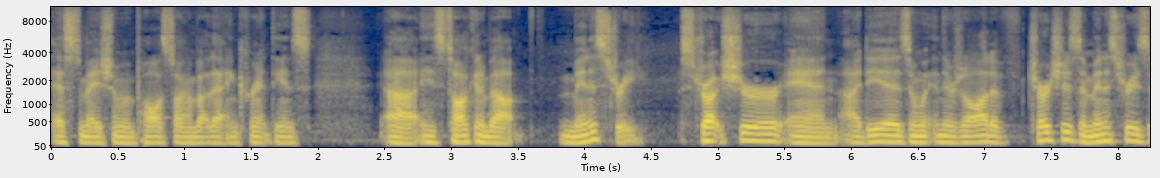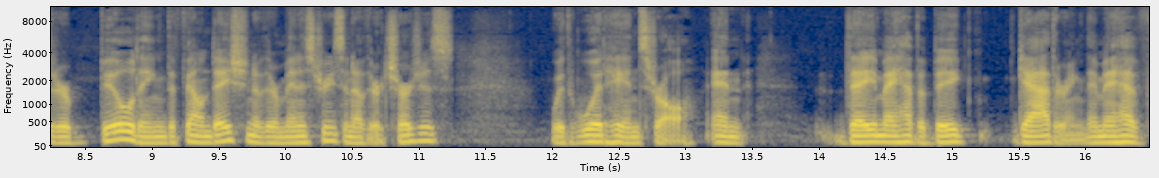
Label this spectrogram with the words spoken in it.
estimation, when Paul's talking about that in Corinthians, uh, he's talking about ministry structure and ideas. And, and there's a lot of churches and ministries that are building the foundation of their ministries and of their churches with wood, hay, and straw. And they may have a big gathering. They may have,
